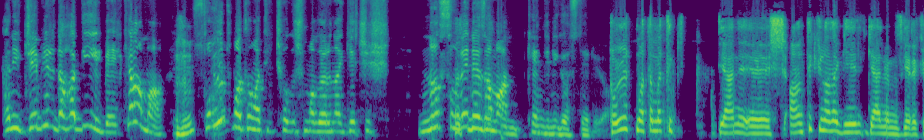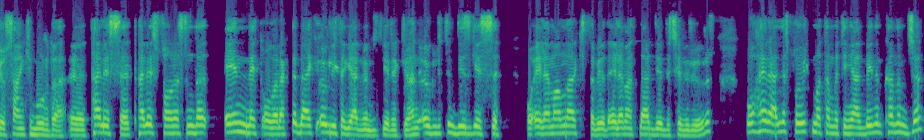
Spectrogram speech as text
hani cebir daha değil belki ama hı hı. soyut matematik çalışmalarına geçiş nasıl ve ne zaman kendini gösteriyor? Soyut matematik yani e, antik Yunan'a gel, gelmemiz gerekiyor sanki burada. E, Thales'e, Thales sonrasında en net olarak da belki Öglit'e gelmemiz gerekiyor. Hani Öglit'in dizgesi, o elemanlar kitabı ya da elementler diye de çeviriyoruz. O herhalde soyut matematiğin yani benim kanımca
